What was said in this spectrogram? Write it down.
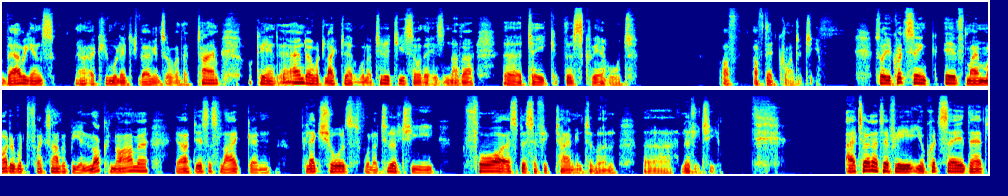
variance, uh, accumulated variance over that time. Okay, and, and I would like to have volatility, so there is another uh, take the square root of, of that quantity. So you could think if my model would, for example, be a log normal, yeah, this is like an Black-Scholes volatility for a specific time interval, uh, little t. Alternatively, you could say that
